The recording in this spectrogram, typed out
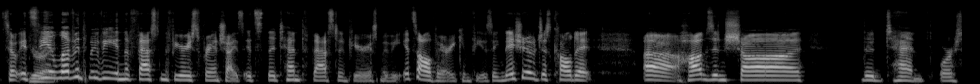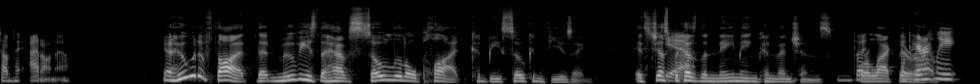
So it's You're the right. 11th movie in the Fast and the Furious franchise. It's the 10th Fast and Furious movie. It's all very confusing. They should have just called it uh, Hobbs and Shaw the 10th or something. I don't know. Yeah, who would have thought that movies that have so little plot could be so confusing? It's just yeah. because the naming conventions but or lack thereof. Apparently,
